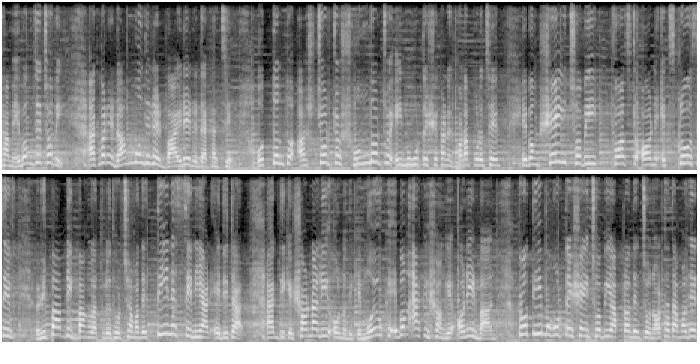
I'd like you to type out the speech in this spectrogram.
থামে এবং যে ছবি একেবারে রাম মন্দিরের বাইরের দেখাচ্ছে, অত্যন্ত আশ্চর্য সৌন্দর্য এই মুহূর্তে সেখানে ধরা পড়েছে। এবং সেই ছবি first on exclusive Republic Bangla তুলে ধরছে আমাদের তিন সিনিয়র এডিটার একদিকে স্বর্ণালী, অন্যদিকে ময়ূক এবং একই সঙ্গে অনির্বাণ। প্রতি মুহূর্তে সেই ছবি আপনাদের জন্য, অর্থাৎ আমাদের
